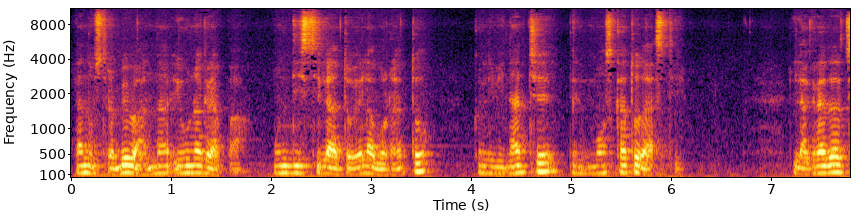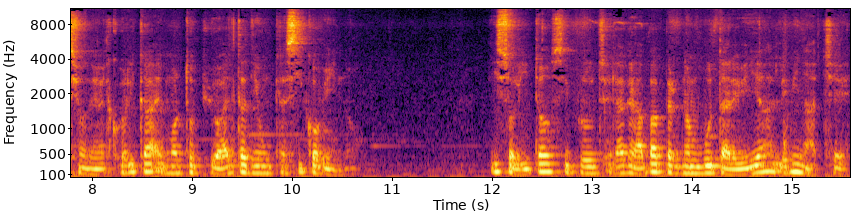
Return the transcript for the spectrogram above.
La nostra bevanda è una grappa, un distillato elaborato con le vinacce del Moscato d'Asti. La gradazione alcolica è molto più alta di un classico vino. Di solito si produce la grappa per non buttare via le vinacce.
